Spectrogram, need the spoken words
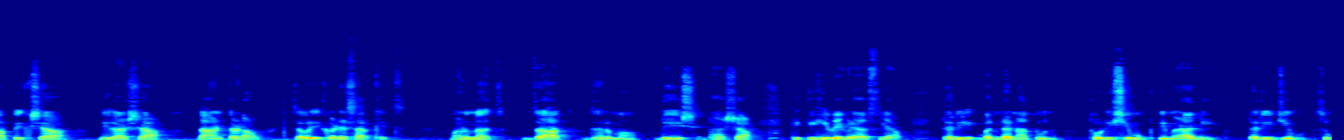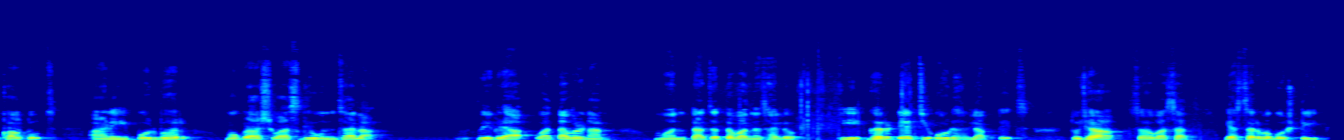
अपेक्षा निराशा ताणतणाव सगळीकडे सारखेच. म्हणूनच जात धर्म देश भाषा कितीही वेगळ्या असल्या तरी बंधनातून थोडीशी मुक्ती मिळाली तरी जीव सुखावतोच आणि पोटभर मोकळा श्वास घेऊन झाला. वेगळ्या वातावरणात मन ताजतवानं झालं की घरट्याची ओढ लागतेच. तुझ्या सहवासात या सर्व गोष्टी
